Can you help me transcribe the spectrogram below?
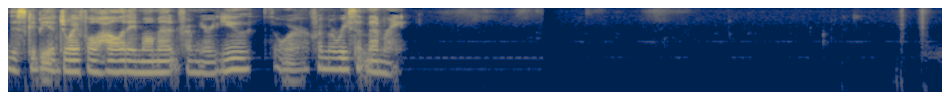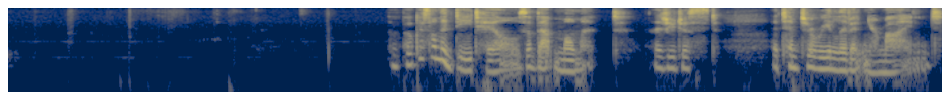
This could be a joyful holiday moment from your youth or from a recent memory. And focus on the details of that moment as you just attempt to relive it in your mind,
